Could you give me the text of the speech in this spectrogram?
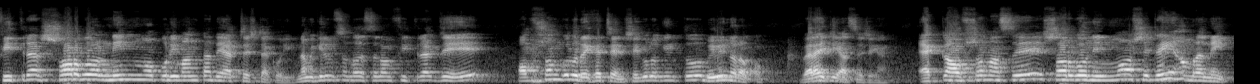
ফিতরার সর্বনিম্ন পরিমাণটা দেওয়ার চেষ্টা করি। নবী করিম সাল্লাম ফিতরার যে অপশনগুলো রেখেছেন, সেগুলো কিন্তু বিভিন্ন রকম। ভ্যারাইটি আছে সেখানে। একটা অপশন আছে, সর্বনিম্ন সেটাই আমরা নেই।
